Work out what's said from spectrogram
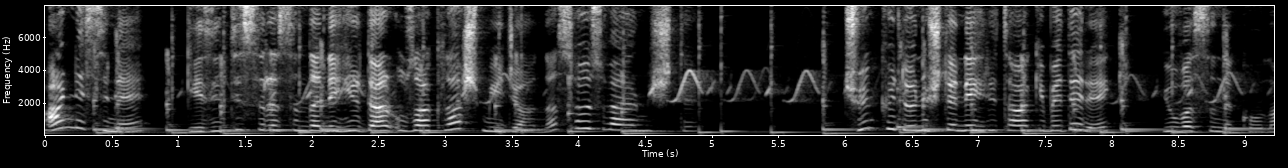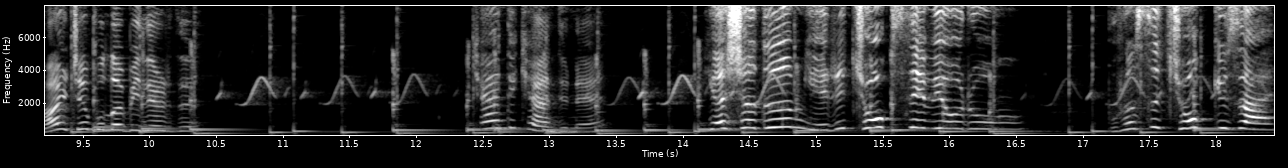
Annesine gezinti sırasında nehirden uzaklaşmayacağına söz vermişti. Çünkü dönüşte nehri takip ederek yuvasını kolayca bulabilirdi. Kendi kendine Yaşadığım yeri çok seviyorum. Burası çok güzel.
